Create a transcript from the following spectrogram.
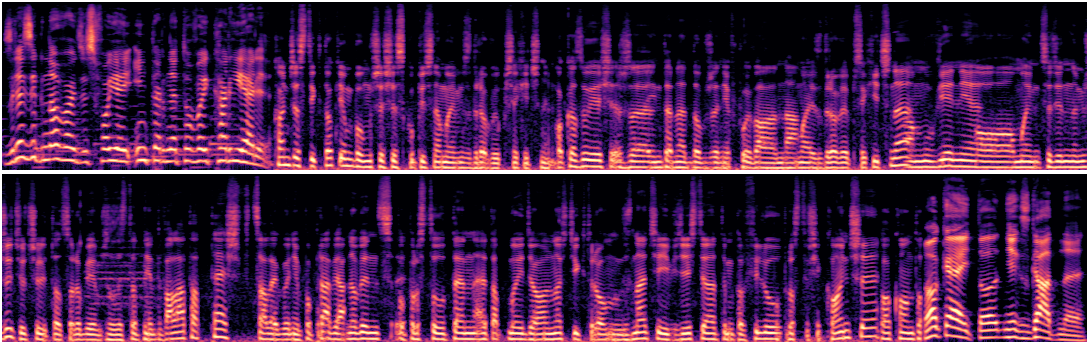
zrezygnować ze swojej internetowej kariery. Kończę z TikTokiem, bo muszę się skupić na moim zdrowiu psychicznym. Okazuje się, że internet dobrze nie wpływa na moje zdrowie psychiczne, a mówienie o moim codziennym życiu, czyli to, co robiłem przez ostatnie dwa lata, też wcale go nie poprawia. No więc po prostu ten etap mojej działalności, którą znacie i widzieliście na tym profilu, po prostu się kończy. To konto Okej, to niech zgadnę.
